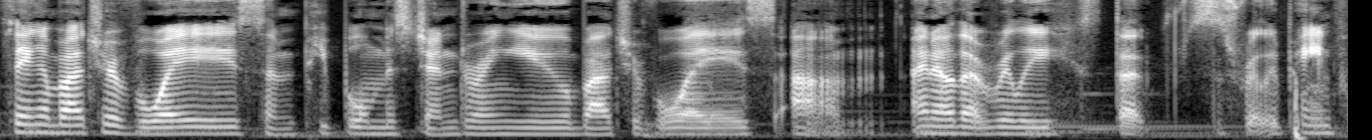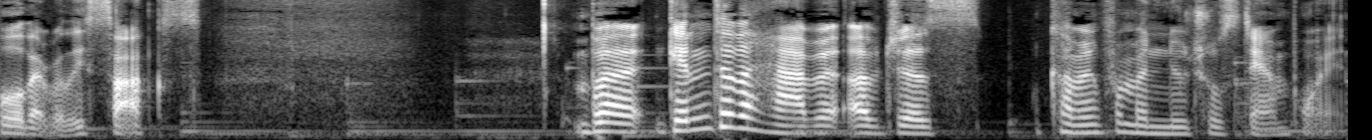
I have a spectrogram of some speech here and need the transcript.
thing about your voice and people misgendering you about your voice, um, I know that really, that's just really painful. That really sucks. But get into the habit of just coming from a neutral standpoint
